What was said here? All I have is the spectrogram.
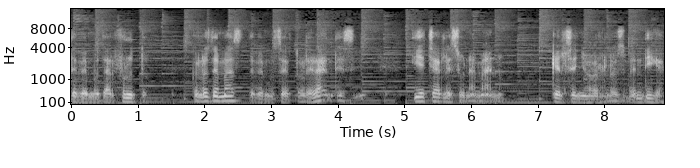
Debemos dar fruto. Con los demás debemos ser tolerantes y echarles una mano. Que el Señor los bendiga.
